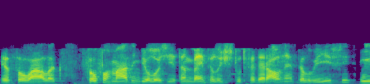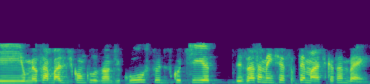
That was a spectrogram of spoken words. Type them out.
eu sou o Alex, Sou formado em biologia também pelo Instituto Federal, né, pelo IFE, e o meu trabalho de conclusão de curso discutia exatamente essa temática também.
